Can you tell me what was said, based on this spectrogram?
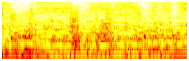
Let's just dance, baby, dance again.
